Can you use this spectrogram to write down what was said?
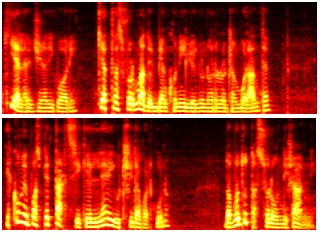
Chi è la regina di cuori? Chi ha trasformato il bianconiglio in un orologio ambulante? E come può aspettarsi che lei uccida qualcuno? Dopotutto ha solo 11 anni.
